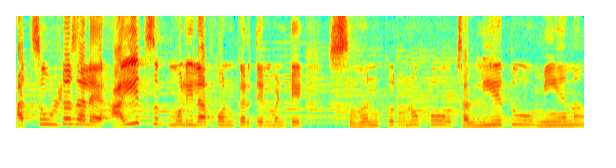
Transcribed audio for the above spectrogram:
आजचं उलटं झालंय आईच मुलीला फोन करते म्हणते सहन करू नको चालली आहे तू मी आहे ना.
